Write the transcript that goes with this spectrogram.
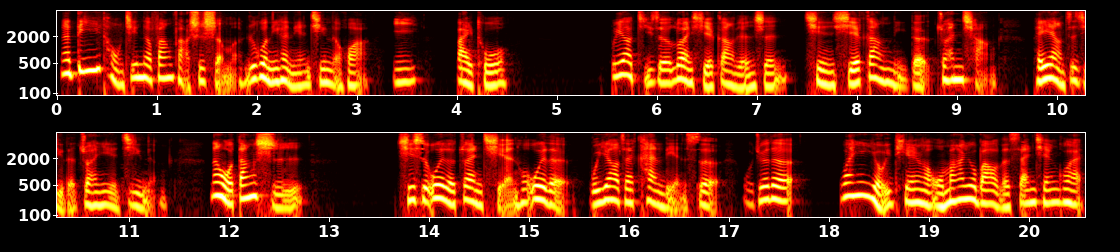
那第一桶金的方法是什么？如果你很年轻的话，一，拜托，不要急着乱斜杠人生，请斜杠你的专长，培养自己的专业技能。那我当时。其实为了赚钱，或为了不要再看脸色，我觉得万一有一天啊，我妈又把我的三千块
